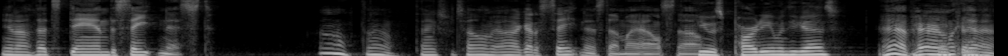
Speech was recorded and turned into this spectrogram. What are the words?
you know, that's Dan the Satanist. Oh, oh, thanks for telling me. Oh, I got a Satanist at my house now. He was partying with you guys? yeah, apparently, Okay. yeah.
